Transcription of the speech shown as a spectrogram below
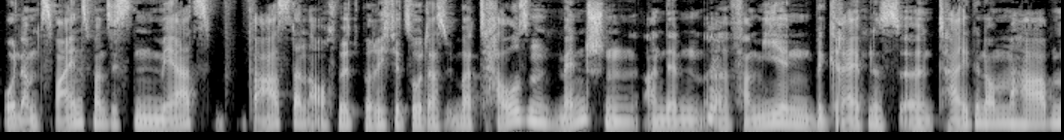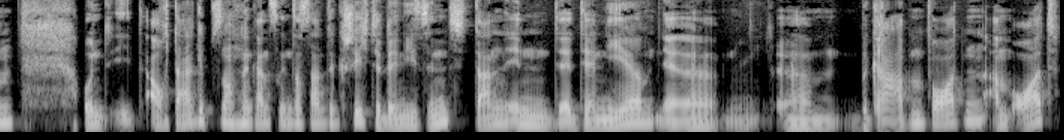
Und am 22. März war es dann auch, wird berichtet, so, dass über 1000 Menschen an dem äh, Familienbegräbnis äh, teilgenommen haben. Und auch da gibt's noch eine ganz interessante Geschichte, denn die sind dann in der, der Nähe äh, äh, begraben worden am Ort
